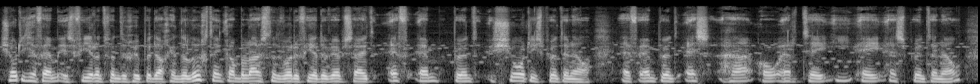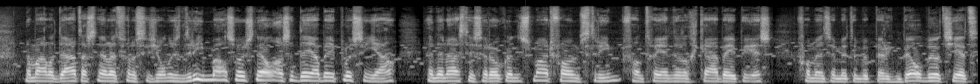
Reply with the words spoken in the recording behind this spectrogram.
Shorties FM is 24 uur per dag in de lucht en kan beluisterd worden via de website fm.shorties.nl fm.shorties.nl Normale datasnelheid van het station is drie maal zo snel als een DAB Plus signaal en daarnaast is er ook een smartphone stream van 32 kbps voor mensen met een beperkt belbudget.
